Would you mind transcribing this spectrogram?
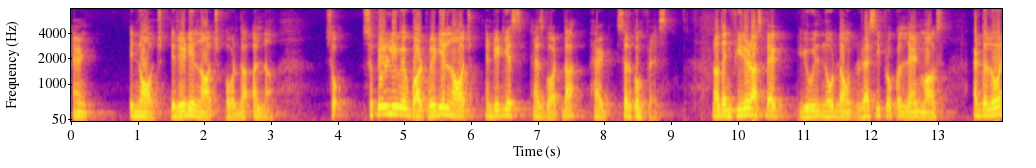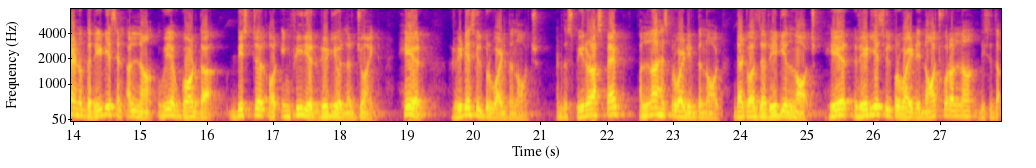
and a notch, a radial notch over the ulna. So superiorly we have got radial notch and radius has got the head circumference. Now the inferior aspect you will note down reciprocal landmarks. At the lower end of the radius and ulna we have got the distal or inferior radioulnar joint. Here, radius will provide the notch. At the superior aspect, ulna has provided the notch. That was the radial notch. Here, radius will provide a notch for ulna. This is the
